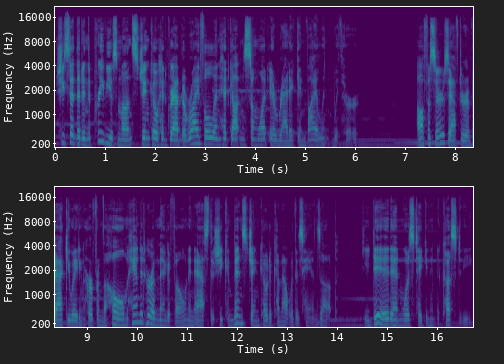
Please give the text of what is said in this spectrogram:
She said that in the previous months, Genco had grabbed a rifle and had gotten somewhat erratic and violent with her. Officers, after evacuating her from the home, handed her a megaphone and asked that she convince Genco to come out with his hands up. He did and was taken into custody.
